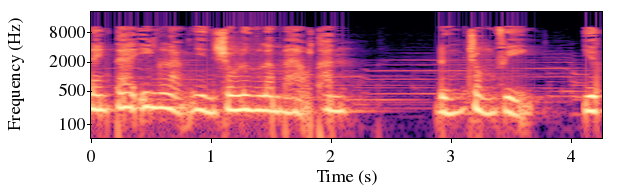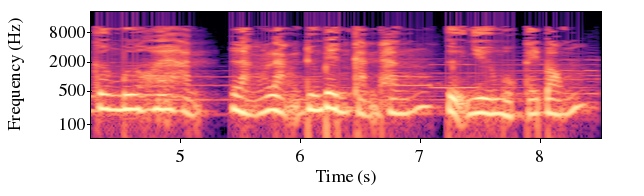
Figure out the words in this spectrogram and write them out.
nàng ta yên lặng nhìn sau lưng Lâm Hạo Thanh, đứng trong viện, dưới cơn mưa hoa hạnh, lặng lặng đứng bên cạnh hắn tự như một cái bóng.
